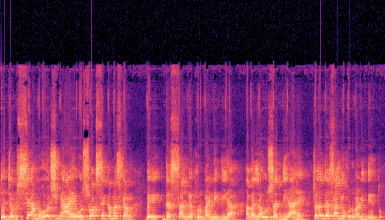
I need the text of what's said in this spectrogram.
तो जब से हम होश में आए, उस वक्त से कम अज़ कम, भाई, दस साल में कुर्बानी दिया, अब अल्लाह उसद दिया है, चलो दस साल की कुर्बानी दे दो।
